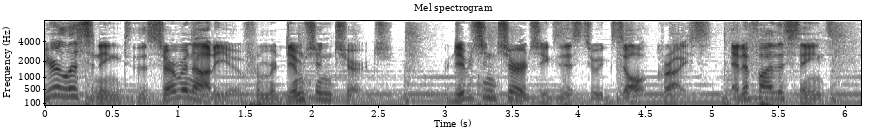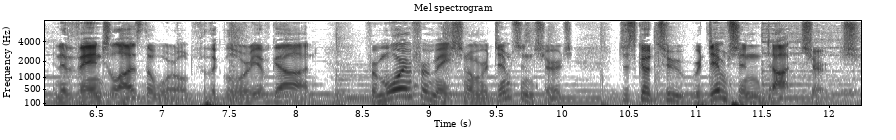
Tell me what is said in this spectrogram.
You're listening to the sermon audio from Redemption Church. Redemption Church exists to exalt Christ, edify the saints, and evangelize the world for the glory of God. For more information on Redemption Church, just go to redemption.church.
